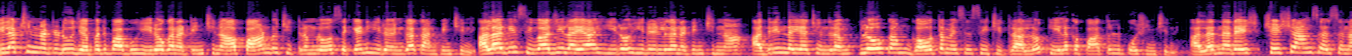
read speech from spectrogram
విలక్షణ నటుడు జగపతి బాబు హీరోగా నటించిన పాండు చిత్రంలో సెకండ్ హీరోయిన్గా కనిపించింది. అలాగే శివాజీ లయ హీరో హీరోయిన్లుగా నటించిన అదిరిందయ్య చంద్రం శ్లోకం గౌతమ్ ఎస్ఎస్సి చిత్రాల్లో కీలక పాత్రలు పోషించారు. కనిపించింది. అల్లర్ నరేష్ శశాంక్ సరసన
